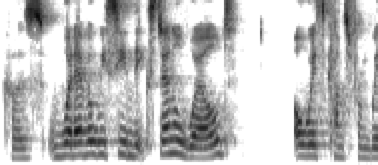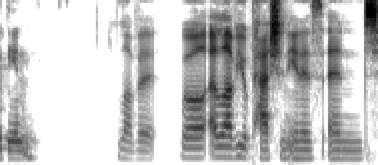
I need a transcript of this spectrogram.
because whatever we see in the external world always comes from within. Love it. Well, I love your passion, Ines, and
